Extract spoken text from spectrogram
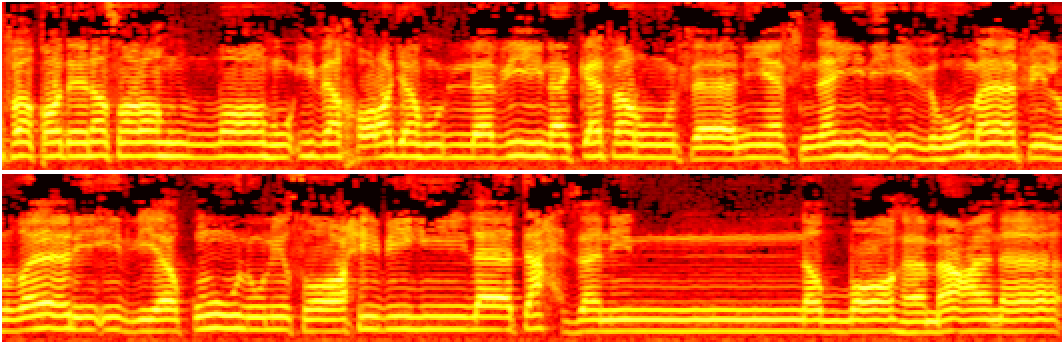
فقد نصره الله إذا خرجه الذين كفروا ثاني اثنين إذ هما في الغار إذ يقول لصاحبه لا تحزن إن الله معنا.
